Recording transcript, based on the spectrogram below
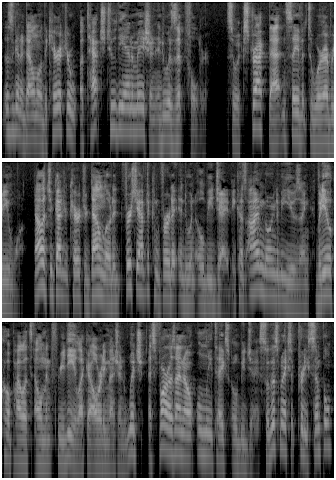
This is going to download the character attached to the animation into a zip folder. So extract that and save it to wherever you want. Now that you've got your character downloaded, first you have to convert it into an OBJ because I'm going to be using Video Copilot's Element 3D like I already mentioned, which as far as I know only takes OBJ. So this makes it pretty simple.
